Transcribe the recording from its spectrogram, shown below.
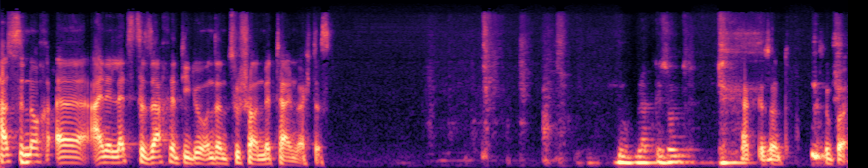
Hast du noch äh, eine letzte Sache, die du unseren Zuschauern mitteilen möchtest? Bleib gesund. Bleib gesund. Super.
